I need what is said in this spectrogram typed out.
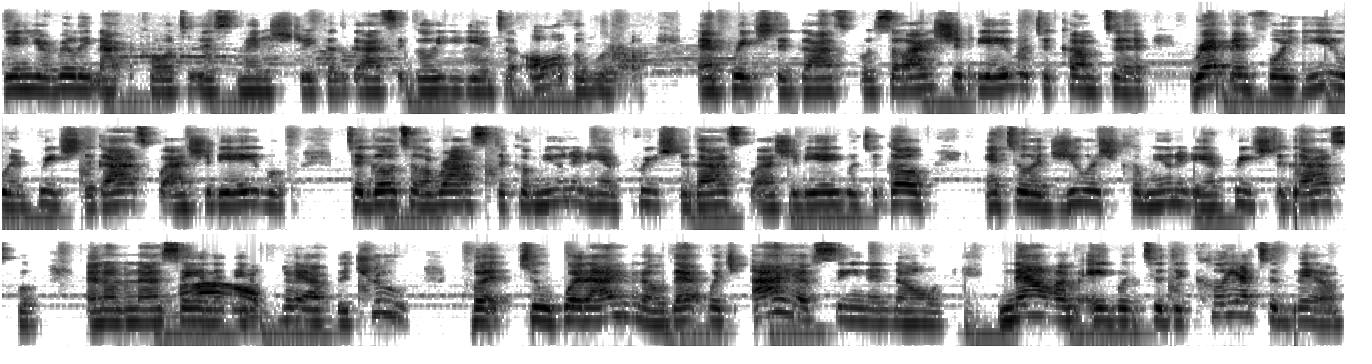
then you're really not called to this ministry because God said, Go ye into all the world and preach the gospel. So I should be able to come to repping for you and preach the gospel. I should be able to go to a Rasta community and preach the gospel. I should be able to go into a Jewish community and preach the gospel. And I'm not saying that they don't have the truth, but to what I know, that which I have seen and known, now I'm able to declare to them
